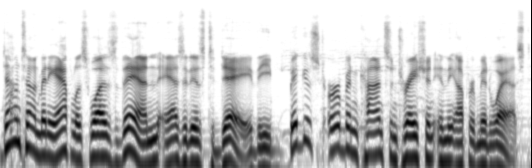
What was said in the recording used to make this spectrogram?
Downtown Minneapolis was then, as it is today, the biggest urban concentration in the upper Midwest.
